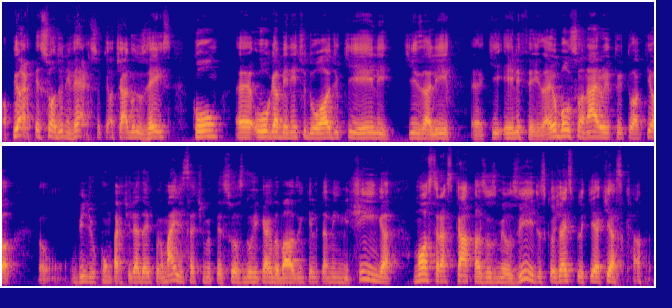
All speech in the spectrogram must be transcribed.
a pior pessoa do universo, que é o Thiago dos Reis, com é, o gabinete do ódio que ele quis ali, é, que ele fez. Aí o Bolsonaro tweetou aqui, ó, um vídeo compartilhado aí por mais de 7 mil pessoas do Ricardo Barros, em que ele também me xinga, mostra as capas dos meus vídeos, que eu já expliquei aqui as capas.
